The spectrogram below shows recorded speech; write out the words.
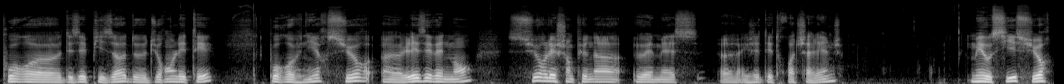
pour des épisodes durant l'été pour revenir sur les événements, sur les championnats EMS et GT3 Challenge, mais aussi sur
